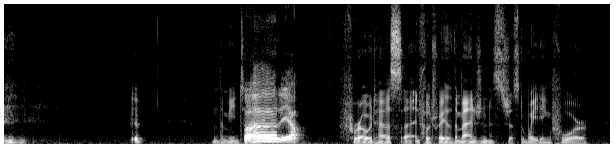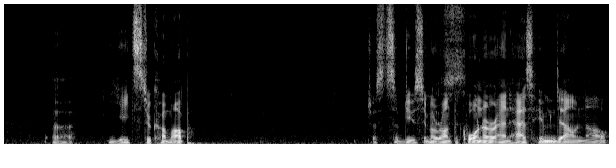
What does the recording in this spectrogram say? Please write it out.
Yep. In the meantime, But yeah, Frote has uh, infiltrated the mansion. It's just waiting for uh, Yates to come up. Just subdues him around the corner and has him down now.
